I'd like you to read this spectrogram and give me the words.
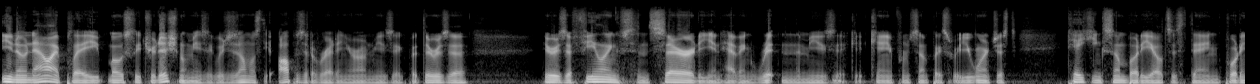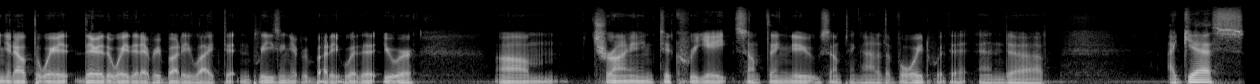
you know, now I play mostly traditional music, which is almost the opposite of writing your own music. But there was a, there was a feeling of sincerity in having written the music. It came from someplace where you weren't just taking somebody else's thing, putting it out the way there, the way that everybody liked it, and pleasing everybody with it. You were um, trying to create something new, something out of the void with it, and uh, I guess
